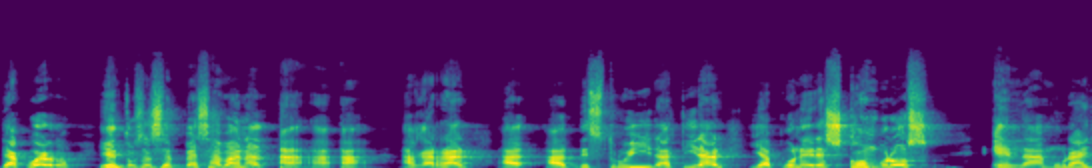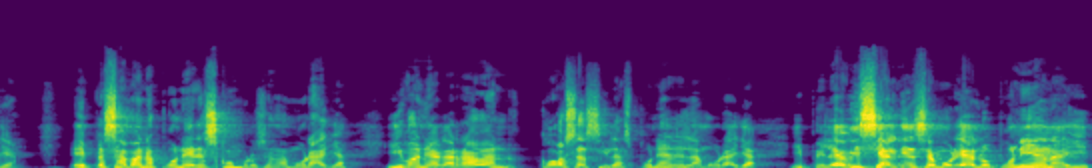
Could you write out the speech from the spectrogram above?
de acuerdo. Y entonces empezaban a, agarrar, a destruir, a tirar y a poner escombros en la muralla empezaban a poner escombros en la muralla. Iban y agarraban cosas y las ponían en la muralla y peleaban. Y si alguien se moría, lo ponían ahí.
